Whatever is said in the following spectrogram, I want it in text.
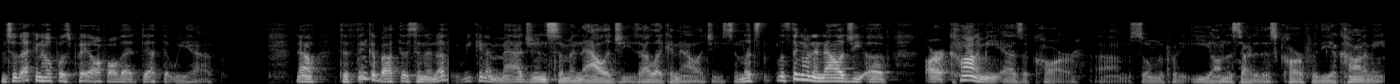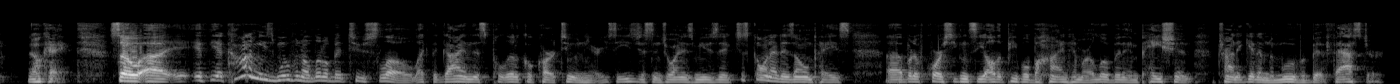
And so that can help us pay off all that debt that we have. Now, to think about this in another, we can imagine some analogies. I like analogies, and let's let's think of an analogy of our economy as a car. Um, so I'm going to put an E on the side of this car for the economy. Okay, so uh, if the economy is moving a little bit too slow, like the guy in this political cartoon here, you see he's just enjoying his music, just going at his own pace. Uh, but of course, you can see all the people behind him are a little bit impatient, trying to get him to move a bit faster.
